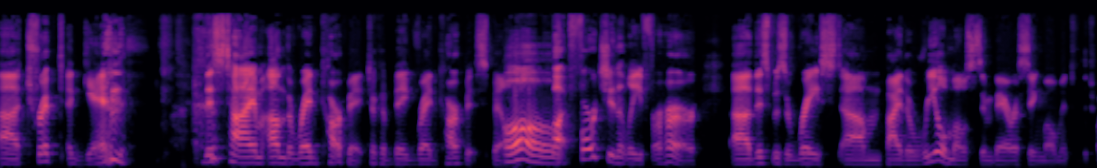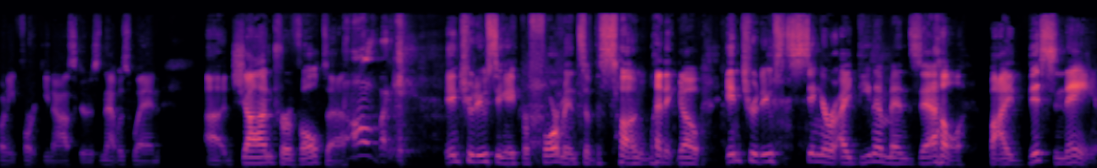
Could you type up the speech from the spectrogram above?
uh, tripped again. this time on the red carpet, took a big red carpet spill. Oh. But fortunately for her, uh, this was erased um, by the real most embarrassing moment of the 2014 Oscars, and that was when uh, John Travolta, oh my. introducing a performance of the song "Let It Go," introduced singer Idina Menzel by this name.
